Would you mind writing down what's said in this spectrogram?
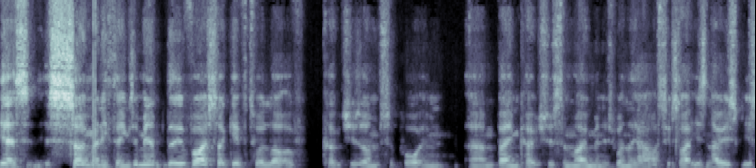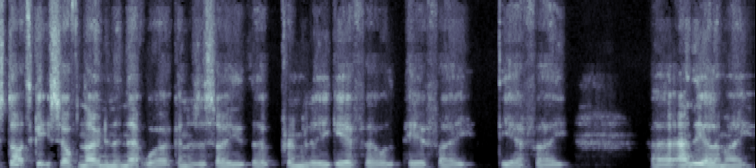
yes, so many things. I mean, the advice I give to a lot of coaches I'm supporting, um, BAME coaches at the moment, is when they ask, it's like, you know, it's, you start to get yourself known in the network. And as I say, the Premier League, EFL, the PFA, the FA, uh, and the LMA,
